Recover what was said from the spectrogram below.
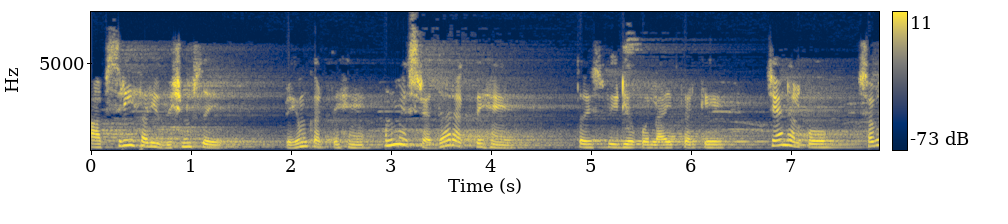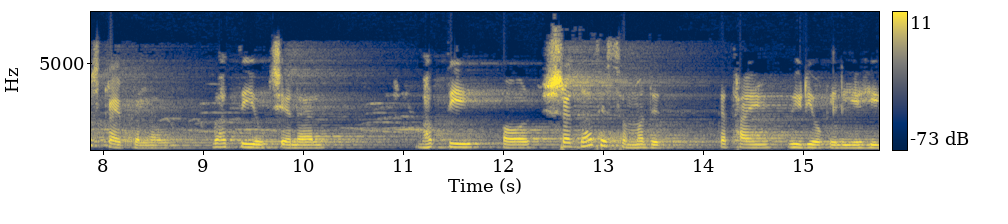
आप श्री हरि विष्णु से प्रेम करते हैं, उनमें श्रद्धा रखते हैं तो इस वीडियो को लाइक करके चैनल को सब्सक्राइब कर लो। भक्ति योग चैनल, भक्ति और श्रद्धा से संबंधित कथाएँ वीडियो के लिए ही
